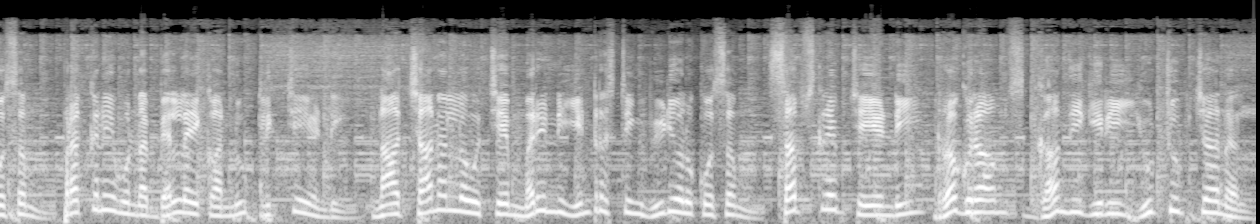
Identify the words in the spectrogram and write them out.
కోసం ప్రక్కనే ఉన్న బెల్ ఐకాన్ను క్లిక్ చేయండి. నా ఛానల్లో వచ్చే మరిన్ని ఇంట్రెస్టింగ్ వీడియోల కోసం సబ్స్క్రైబ్ చేయండి. Raghuram's Gandhigiri YouTube channel.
